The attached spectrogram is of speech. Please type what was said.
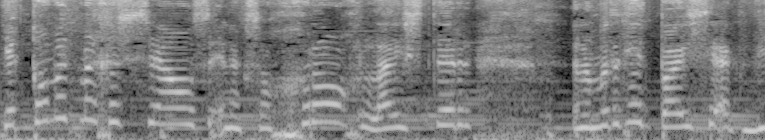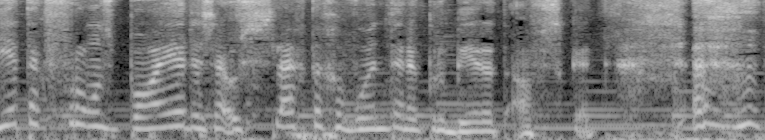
jy kan met my gesels en ek sal graag luister. En dan moet ek net by sê ek weet ek vir ons baie, dis 'n ou slegte gewoonte en ek probeer dit afskud.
